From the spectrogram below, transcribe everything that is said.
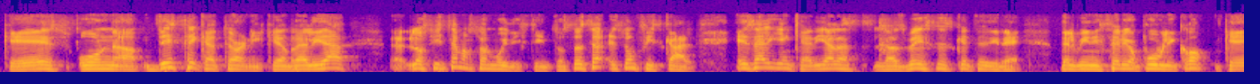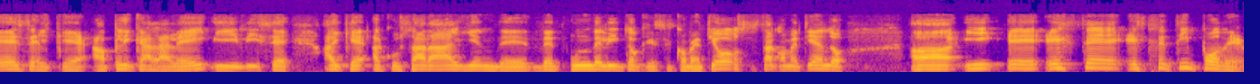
que es un uh, district attorney, que en realidad los sistemas son muy distintos. Es, un fiscal, es alguien que haría las, las veces, que te diré? Del Ministerio Público, que es el que aplica la ley y dice hay que acusar a alguien de, un delito que se cometió, se está cometiendo. Ah, y eh, este, este tipo de,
